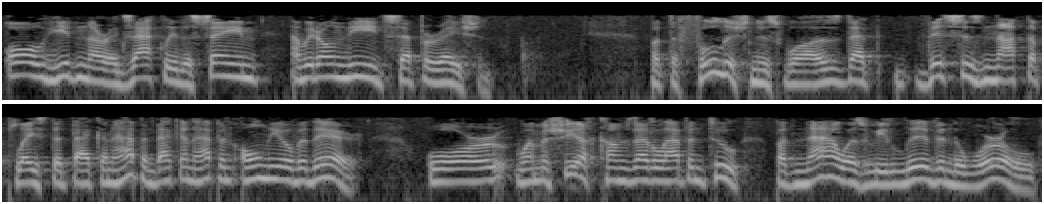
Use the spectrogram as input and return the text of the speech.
All Yidden are exactly the same, and we don't need separation. But the foolishness was that this is not the place that that can happen. That can happen only over there. or when Mashiach comes, that'll happen too. But now, as we live in the world,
